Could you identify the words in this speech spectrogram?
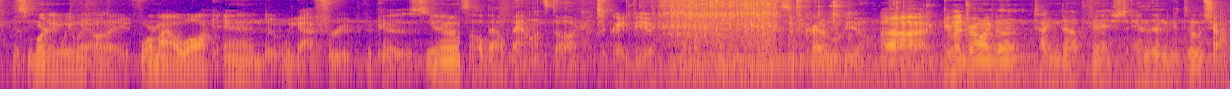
this morning we went on a four mile walk and we got fruit because you know it's all about balance, dog. It's a great view. It's an incredible view. Uh, get my drawing done, tightened up, finished, and then get to the shop.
